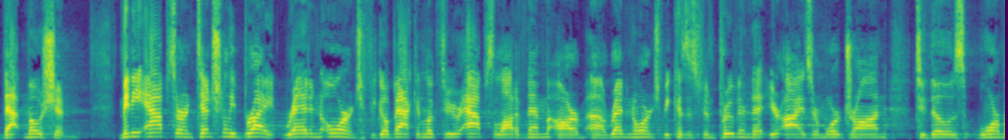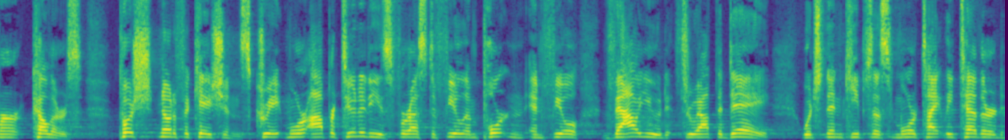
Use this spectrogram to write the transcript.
That motion. Many apps are intentionally bright, red and orange. If you go back and look through your apps, a lot of them are uh, red and orange because it's been proven that your eyes are more drawn to those warmer colors. Push notifications create more opportunities for us to feel important and feel valued throughout the day, which then keeps us more tightly tethered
